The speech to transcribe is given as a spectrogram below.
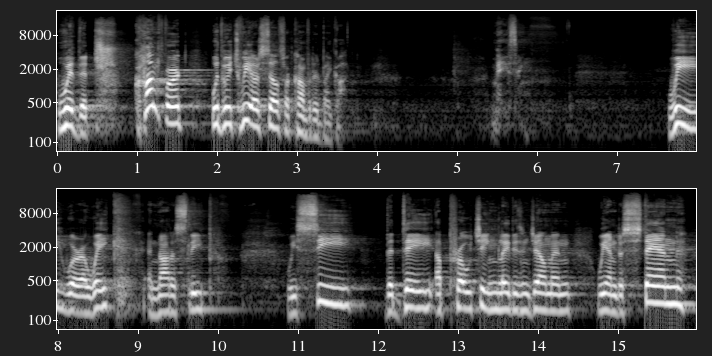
With the tr- comfort with which we ourselves are comforted by God. Amazing. We were awake and not asleep. We see the day approaching, ladies and gentlemen. We understand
